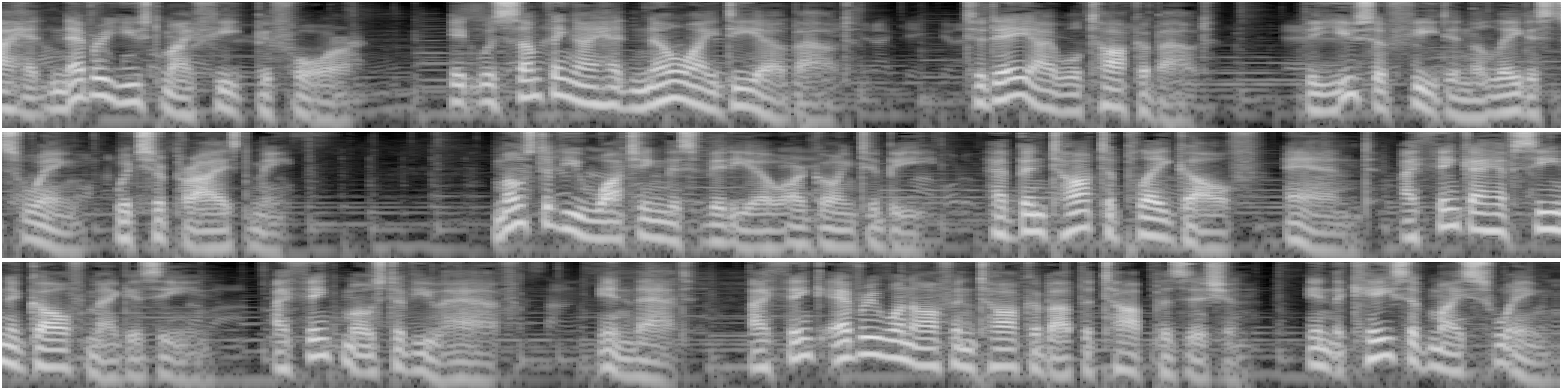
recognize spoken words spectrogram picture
I had never used my feet before. It was something I had no idea about. Today I will talk about the use of feet in the latest swing, which surprised me. Most of you watching this video are going to be, have been taught to play golf, and, I think I have seen a golf magazine. I think most of you have. In that, I think everyone often talk about the top position. In the case of my swing,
